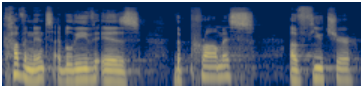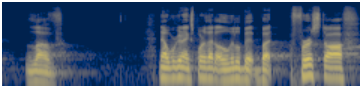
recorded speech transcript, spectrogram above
covenant, I believe, is the promise of future love. Now, we're going to explore that a little bit, but first off,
